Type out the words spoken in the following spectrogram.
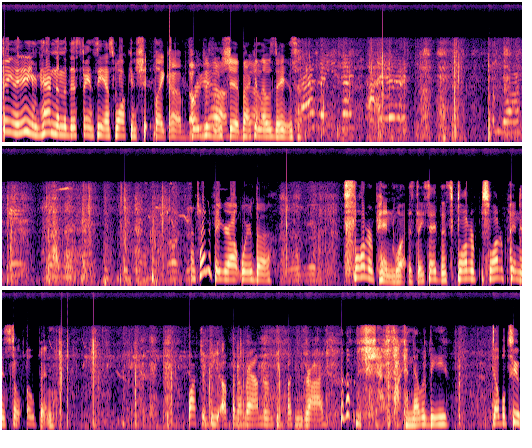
Thing they didn't even have none of this fancy ass walking shit like uh, Oh, bridges yeah, and shit back in those days. Dad, are you guys tired of walking? I'm trying to figure out where the slaughter pen was. They said the slaughter slaughter pen is still open. Watch it be up and around or we can fucking drive. yeah, fucking that would be double two.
